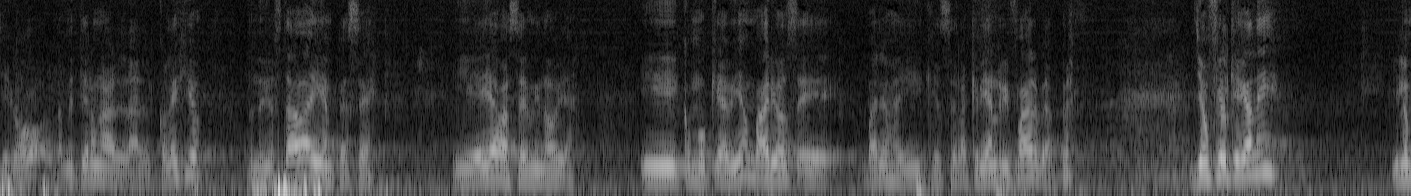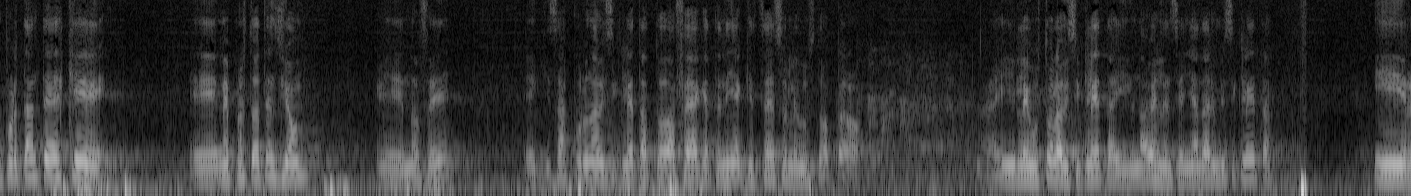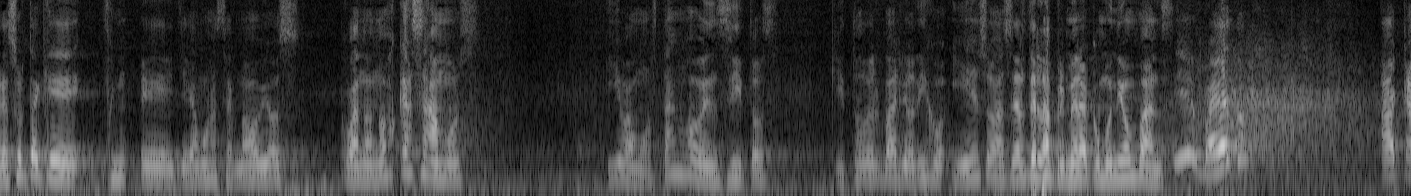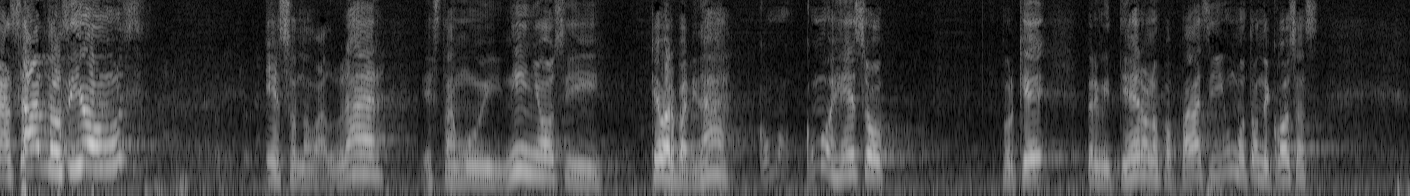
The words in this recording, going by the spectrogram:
Llegó, la metieron al, colegio donde yo estaba y empecé. Y ella va a ser mi novia. Y como que habían varios, eh, varios ahí que se la querían rifar, ¿verdad? Yo fui el que gané. Y lo importante es que eh, me prestó atención, eh, no sé, eh, quizás por una bicicleta toda fea que tenía, quizás eso le gustó, pero ahí le gustó la bicicleta y una vez le enseñé a andar en bicicleta. Y resulta que llegamos a ser novios. Cuando nos casamos, íbamos tan jovencitos que todo el barrio dijo, ¿y eso es hacerte la primera comunión, Van? Sí, bueno a casarnos íbamos. Eso no va a durar, están muy niños y qué barbaridad. ¿Cómo, cómo es eso? ¿Por qué permitieron los papás y un montón de cosas?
